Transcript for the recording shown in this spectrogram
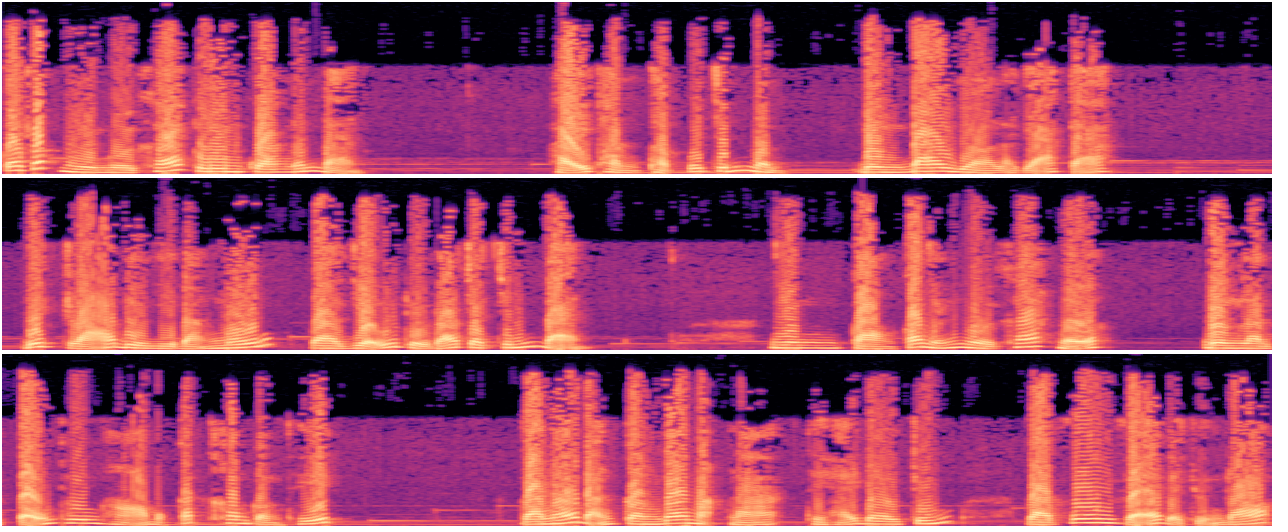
có rất nhiều người khác liên quan đến bạn. Hãy thành thật với chính mình, đừng bao giờ là giả cả. Biết rõ điều gì bạn muốn và giữ điều đó cho chính bạn. Nhưng còn có những người khác nữa, đừng làm tổn thương họ một cách không cần thiết. Và nếu bạn cần đeo mặt nạ thì hãy đeo chúng và vui vẻ về chuyện đó.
